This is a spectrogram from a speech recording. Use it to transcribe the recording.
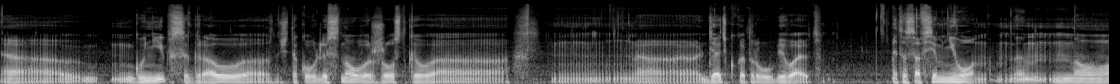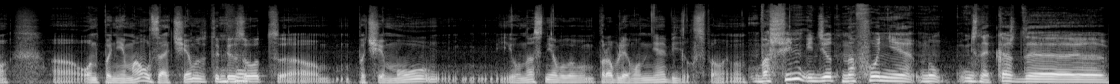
э, Гунип сыграл значит, такого лесного, жесткого э, дядьку, которого убивают это совсем не он. Но э, он понимал, зачем этот эпизод, угу. почему, и у нас не было проблем. Он не обиделся, по-моему. Ваш фильм идет на фоне, ну, не знаю, каждая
